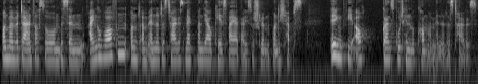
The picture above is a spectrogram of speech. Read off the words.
Und man wird da einfach so ein bisschen reingeworfen und am Ende des Tages merkt man, ja, okay, es war ja gar nicht so schlimm. Und ich habe es irgendwie auch ganz gut hinbekommen am Ende des Tages.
